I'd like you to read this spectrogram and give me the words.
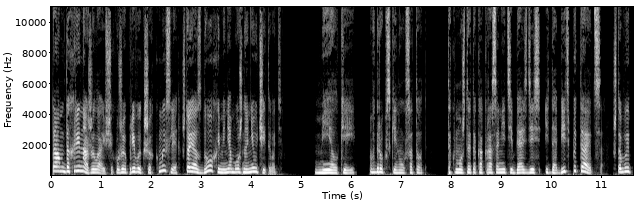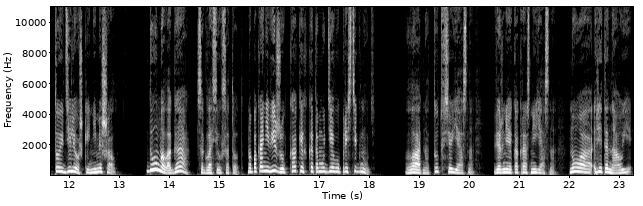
Там до хрена желающих, уже привыкших к мысли, что я сдох и меня можно не учитывать. «Мелкий», — вдруг вскинулся тот. «Так, может, это как раз они тебя здесь и добить пытаются, чтобы той дележкой не мешал?» «Думал, ага», — согласился тот, «но пока не вижу, как их к этому делу пристегнуть». «Ладно, тут все ясно. Вернее, как раз не ясно. Ну а Ретенауи?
